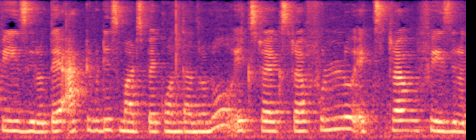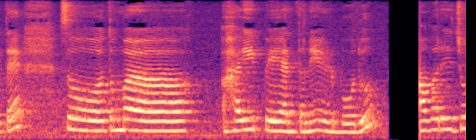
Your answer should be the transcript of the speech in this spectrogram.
ಫೀಸ್ ಇರುತ್ತೆ. ಆ್ಯಕ್ಟಿವಿಟೀಸ್ ಮಾಡಿಸ್ಬೇಕು ಅಂತಂದ್ರೂ extra extra full extra fees ಇರುತ್ತೆ. ಸೊ ತುಂಬ ಹೈ ಪೇ ಅಂತಲೇ ಹೇಳ್ಬೋದು. ಅವರೇಜು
